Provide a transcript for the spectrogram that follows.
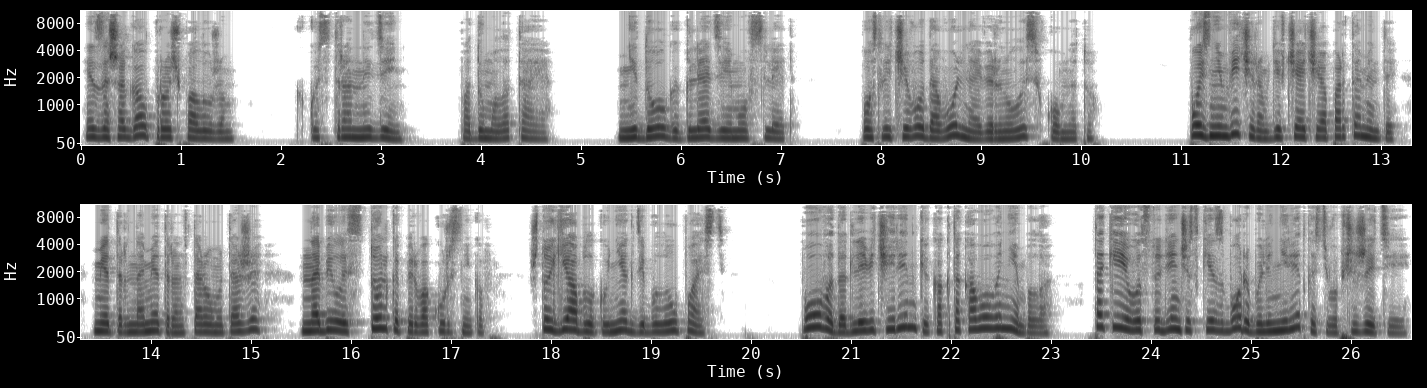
и зашагал прочь по лужам. «Какой странный день», — подумала Тая, недолго глядя ему вслед, после чего, довольная, вернулась в комнату. Поздним вечером в девчачьи апартаменты, метр на метр на втором этаже, набилось столько первокурсников, что яблоку негде было упасть. Повода для вечеринки как такового не было. Такие вот студенческие сборы были не редкостью в общежитии.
